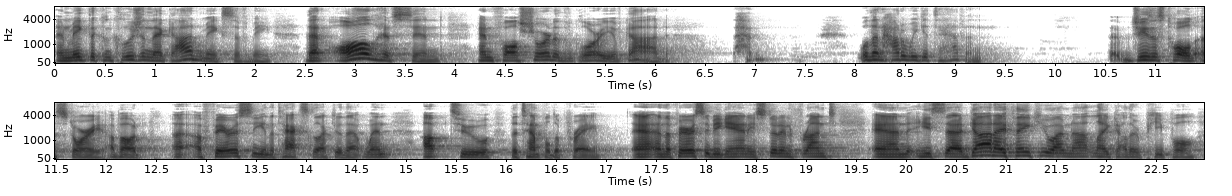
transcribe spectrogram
and make the conclusion that God makes of me that all have sinned and fall short of the glory of God. Well, then, how do we get to heaven? Uh, Jesus told a story about a Pharisee and a tax collector that went up to the temple to pray. And the Pharisee began, he stood in front and he said, God, I thank you, I'm not like other people,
